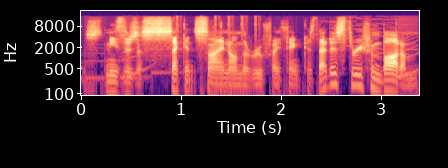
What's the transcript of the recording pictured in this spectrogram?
this means there's a second sign on the roof, I think, because that is three from bottom.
